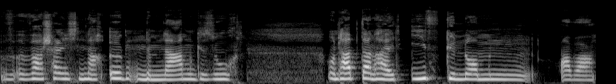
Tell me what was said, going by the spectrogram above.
wahrscheinlich nach irgendeinem Namen gesucht und hab dann halt Eve genommen, aber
